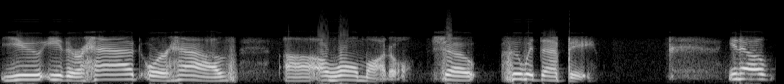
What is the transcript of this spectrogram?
you either had or have uh, a role model. So, who would that be? You know,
